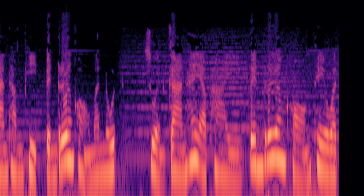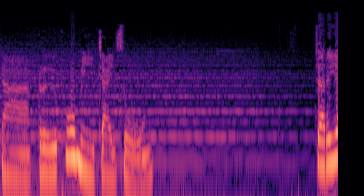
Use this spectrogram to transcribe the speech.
ารทำผิดเป็นเรื่องของมนุษย์ ส่วนการให้อภัยเป็นเรื่องของเทวดาหรือผู้มีใจสูง จริย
